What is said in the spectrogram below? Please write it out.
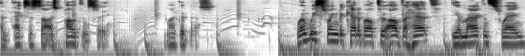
an exercise potency. My goodness. When we swing the kettlebell to overhead, the American swing,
